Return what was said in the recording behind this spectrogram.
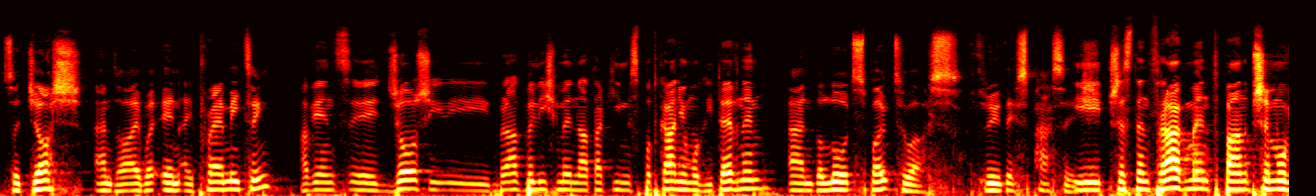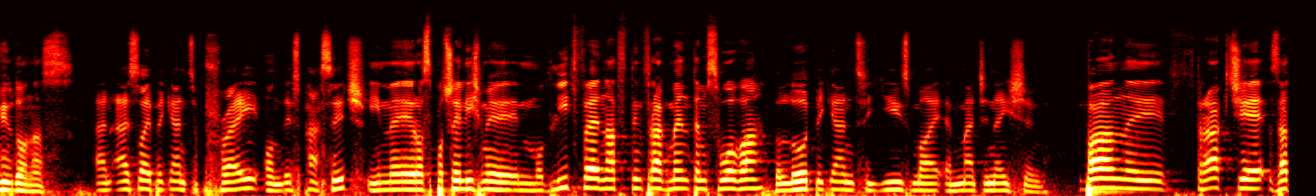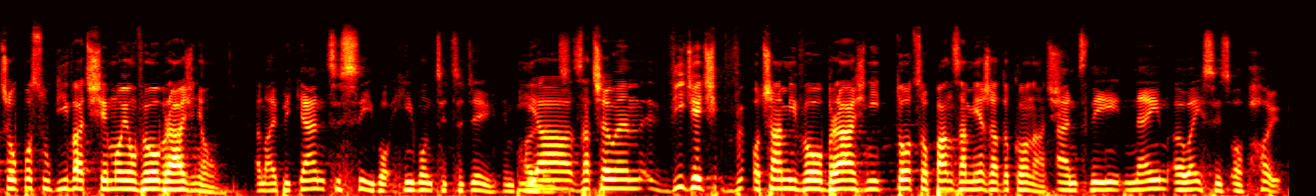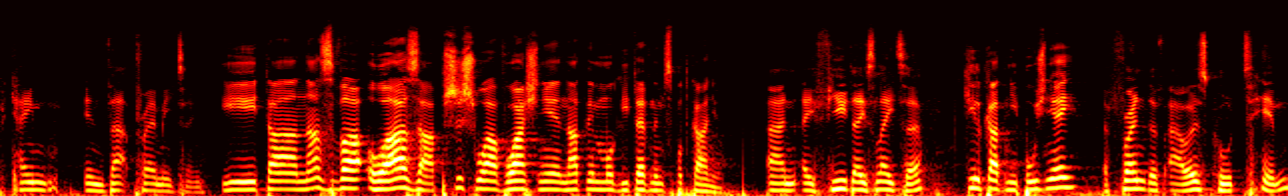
So Josh and I were in a prayer meeting, A więc y, Josh i, i brat byliśmy na takim spotkaniu modlitewnym and the Lord spoke to us through this passage. i przez ten fragment Pan przemówił do nas. And as I began to pray on this passage, I my rozpoczęliśmy modlitwę nad tym fragmentem słowa. the Lord began to use my imagination. Pan y, w trakcie zaczął posługiwać się moją wyobraźnią. And I began to see what he wanted to do in I ja zacząłem widzieć w, oczami wyobraźni to, co Pan zamierza dokonać. And the name Oasis of Hope came in that prayer meeting. I ta nazwa Oaza przyszła właśnie na tym modlitewnym spotkaniu. And a few days later, Kilka dni później a friend of ours called Tim,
